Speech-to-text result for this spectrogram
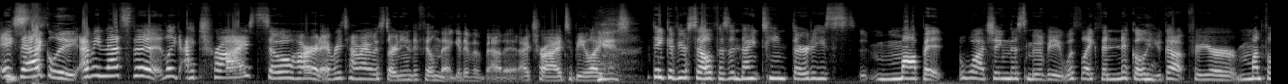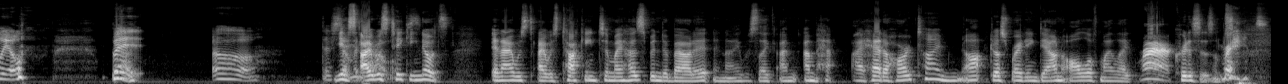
exactly. I mean, that's the like. I try so hard every time I was starting to feel negative about it. I tried to be like, Yes. think of yourself as a 1930s moppet watching this movie with like the nickel you got for your monthly. al- but Yeah. oh, there's so yes, many I was taking notes. And I was I was talking to my husband about it, and I was like, I'm I'm ha- I had a hard time not just writing down all of my like "Rah," criticisms, right.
